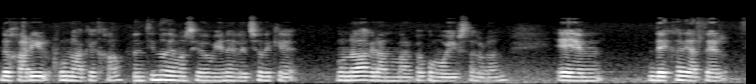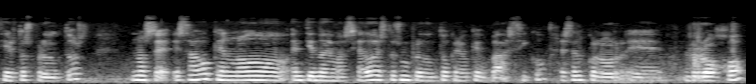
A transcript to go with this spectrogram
dejar ir una queja. No entiendo demasiado bien el hecho de que una gran marca como Yves Saint Laurent em, deje de hacer ciertos productos no sé, es algo que no entiendo demasiado. Esto es un producto creo que básico. Es el color eh, rojo,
